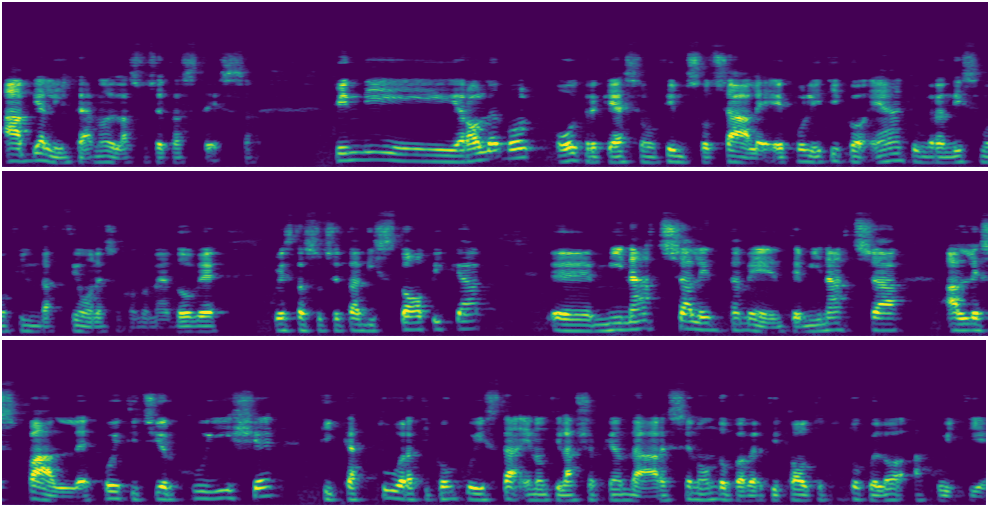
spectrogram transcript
abbia all'interno della società stessa. Quindi Rollerball, oltre che essere un film sociale e politico, è anche un grandissimo film d'azione, secondo me, dove questa società distopica eh, minaccia lentamente, minaccia alle spalle, poi ti circuisce, ti cattura, ti conquista e non ti lascia più andare, se non dopo averti tolto tutto quello a cui tieni.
